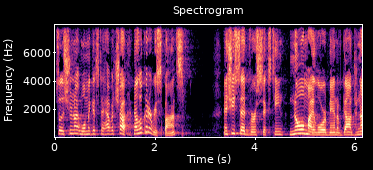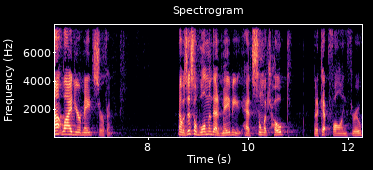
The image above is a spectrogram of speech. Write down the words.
So the Shunammite woman gets to have a child. Now look at her response. And she said, verse 16, No, my Lord, man of God, do not lie to your maidservant. Now, was this a woman that maybe had so much hope that it kept falling through?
